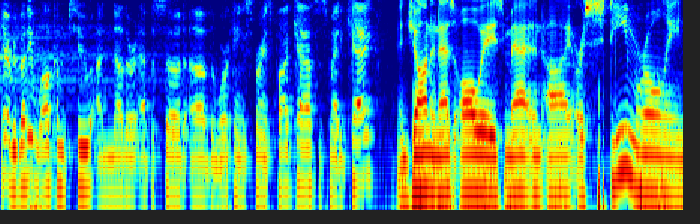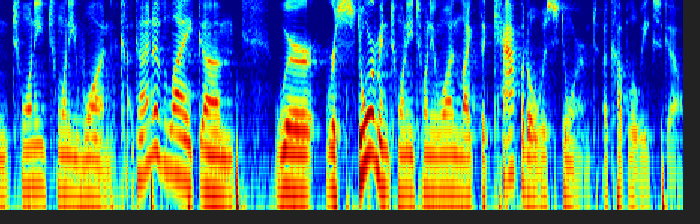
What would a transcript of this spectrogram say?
Hey, everybody, welcome to another episode of the Working Experience Podcast. It's Matty K. And John, and as always, Matt and I are steamrolling 2021, K- kind of like um, we're we're storming 2021, like the Capitol was stormed a couple of weeks ago.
